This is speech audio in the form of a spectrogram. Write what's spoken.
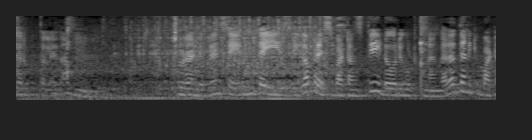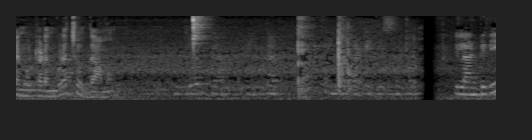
జరుగుతలేదా. చూడండి ఫ్రెండ్స్ ఎంత ఈజీగా ప్రెస్ బటన్స్ది డోరీ కుట్టుకున్నాం కదా దానికి బటన్ కుట్టడం కూడా చూద్దాము. ఇలాంటిది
